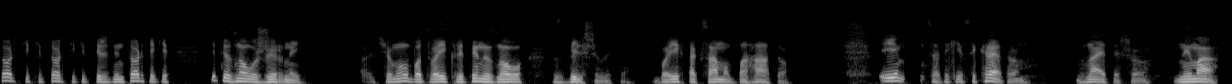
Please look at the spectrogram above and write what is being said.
тортики, тортики, тиждень тортиків, і ти знову жирний. Чому? Бо твої клітини знову збільшилися, бо їх так само багато. І це такий секрет вам. Знаєте, що нема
